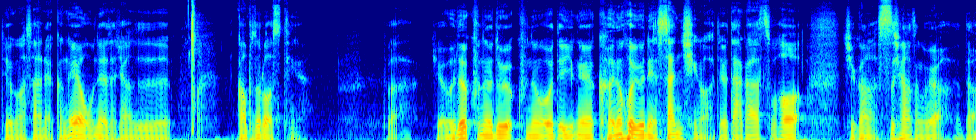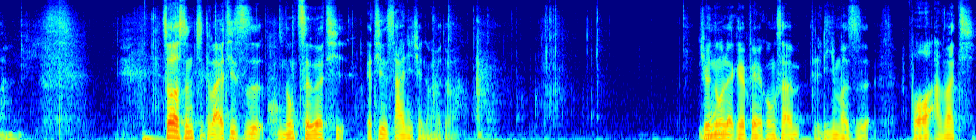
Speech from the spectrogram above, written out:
就讲啥呢？搿眼话呢，实际上是讲拨周老师听个，对伐？就后头可能都可能会得有眼可能会有点煽情哦，就大家做好就讲思想准备哦，对伐？周老师，侬记得伐？一天是侬走个天，一天是啥日节侬晓得伐？就侬辣盖办公室理物事跑阿没天，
